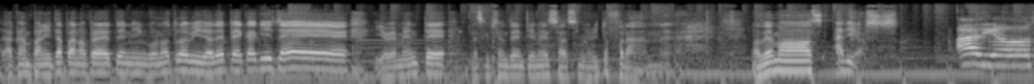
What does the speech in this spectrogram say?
la campanita para no perderte ningún otro video de PKXD. Y obviamente, en la descripción también tienes a señorito Fran. Nos vemos. Adiós. Adiós.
